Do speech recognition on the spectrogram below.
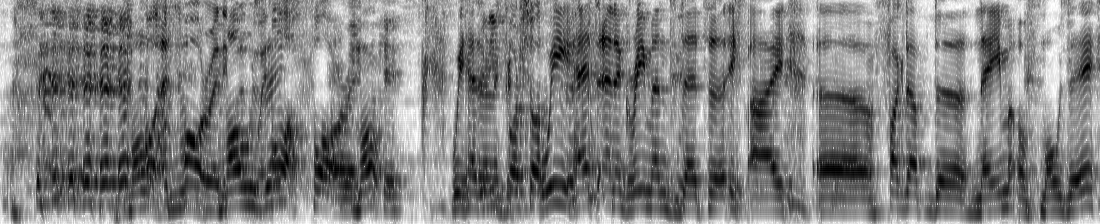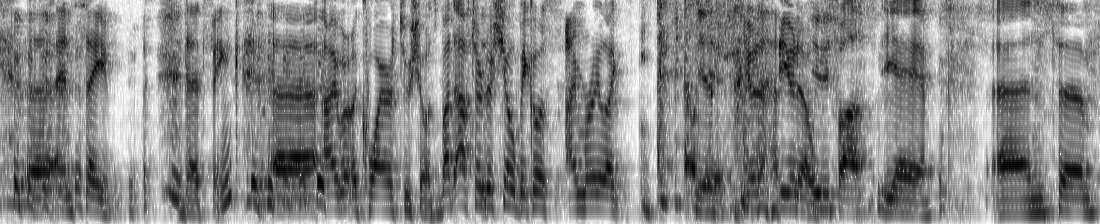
Four- it's four already. Moze. Four, four already. Mo- okay. We had We an need four we had an agreement that uh, if I uh, fucked up the name of Moze uh, and say that thing, uh, I will acquire two shots. But after the show, because I'm really like, Yes. you know, you know. It's easy fast. Yeah, yeah. And um,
